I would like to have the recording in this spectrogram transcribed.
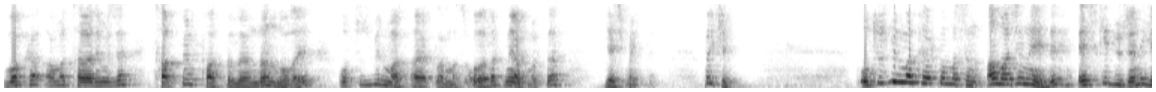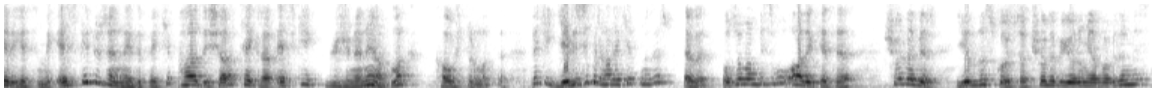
vaka ama tarihimize takvim farklılığından dolayı 31 Mart ayaklanması olarak ne yapmakta? Geçmekte. Peki 31 Mart ayaklanmasının amacı neydi? Eski düzeni geri getirmek. Eski düzen neydi peki? Padişahı tekrar eski gücüne ne yapmak? Kavuşturmaktı. Peki gerici bir hareket midir? Evet. O zaman biz bu harekete şöyle bir yıldız koysak, şöyle bir yorum yapabilir miyiz?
